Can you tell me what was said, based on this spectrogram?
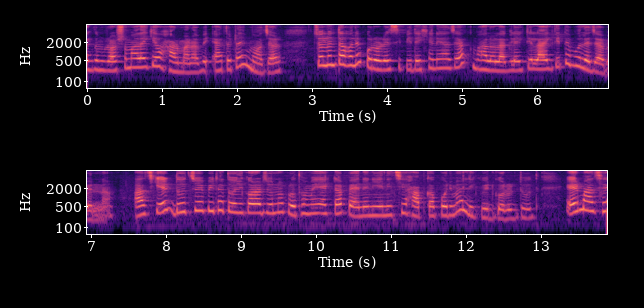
একদম রসমালাইকেও হার মানাবে, এতটাই মজার। চলুন তাহলে পুরো রেসিপি দেখে নেওয়া যাক। ভালো লাগলে একটি লাইক দিতে ভুলে যাবেন না। আজকের দুধ চই পিঠা তৈরি করার জন্য প্রথমেই একটা প্যানে নিয়ে নিচ্ছি হাফ কাপ পরিমাণ লিকুইড গরুর দুধ। এর মাঝে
